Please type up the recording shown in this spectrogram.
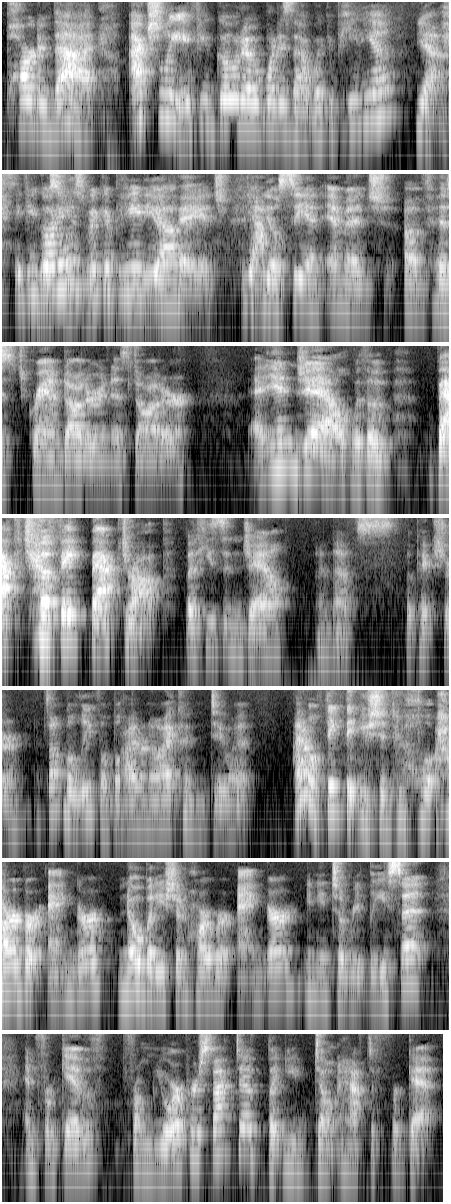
part of that. Actually, if you go to, what is that, Wikipedia? Yes. If you go This to his Wikipedia- page, Yeah. you'll see an image of his granddaughter and his daughter in jail with a back a fake backdrop, but he's in jail, and that's the picture. It's unbelievable. I don't know. I couldn't do it. I don't think that you should harbor anger. Nobody should harbor anger. You need to release it and forgive from your perspective, but you don't have to forget.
